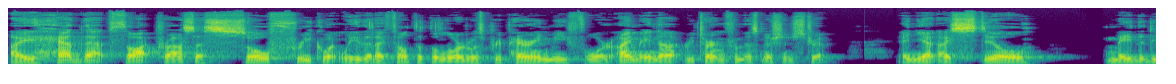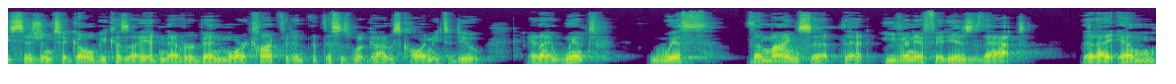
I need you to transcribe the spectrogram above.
I had that thought process so frequently that I felt that the Lord was preparing me for I may not return from this mission trip. And yet I still made the decision to go because I had never been more confident that this is what God was calling me to do. And I went with the mindset that even if it is that, that I am,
